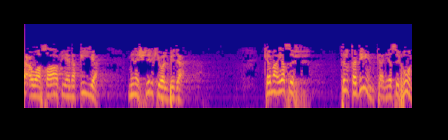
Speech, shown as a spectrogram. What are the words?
دعوة صافية نقية من الشرك والبدع. كما يصف في القديم كان يصفون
